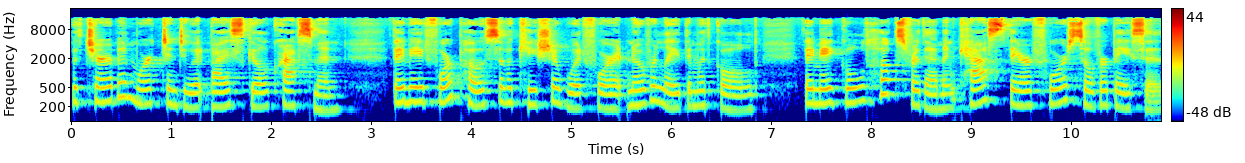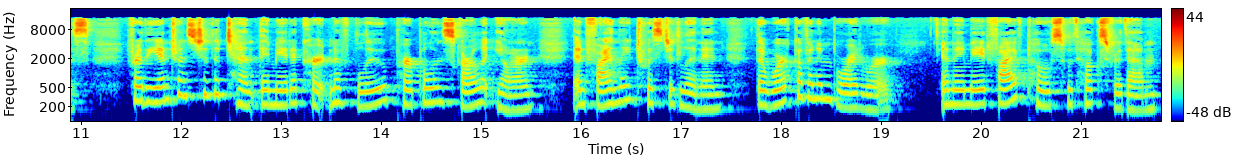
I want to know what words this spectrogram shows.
with cherubim worked into it by a skilled craftsman. They made four posts of acacia wood for it and overlaid them with gold. They made gold hooks for them and cast their four silver bases. For the entrance to the tent, they made a curtain of blue, purple, and scarlet yarn and finely twisted linen, the work of an embroiderer. And they made five posts with hooks for them.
